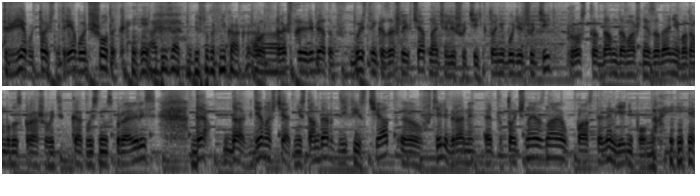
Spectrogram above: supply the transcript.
требует, точно, требует шуток. Обязательно, без шуток никак. Вот, а... так что, ребята, быстренько зашли в чат, начали шутить, кто не будет шутить, просто дам домашнее задание, потом буду спрашивать, как вы с ним справились. Да, да, где наш чат? Нестандарт, дефис, чат э, в Телеграме, это точно я знаю, по остальным я не помню.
